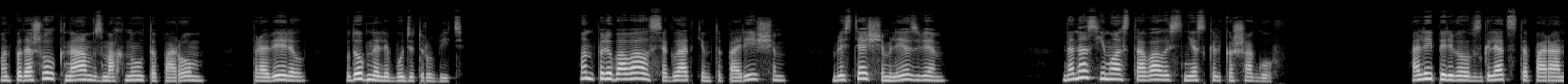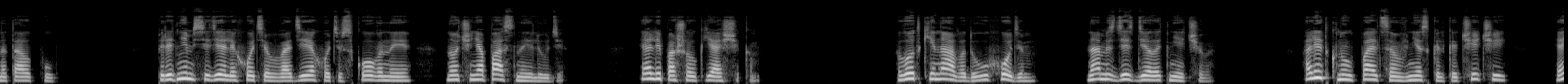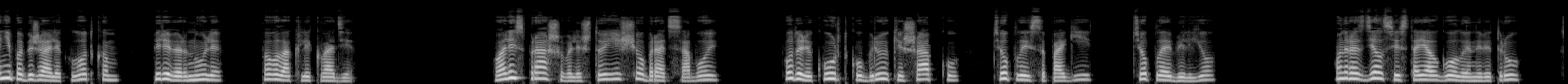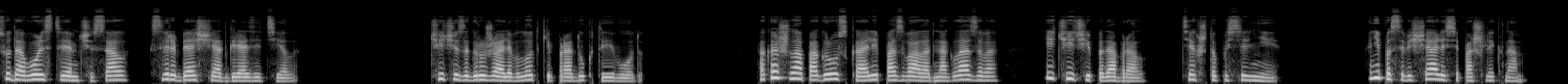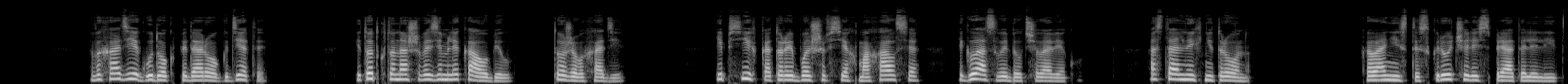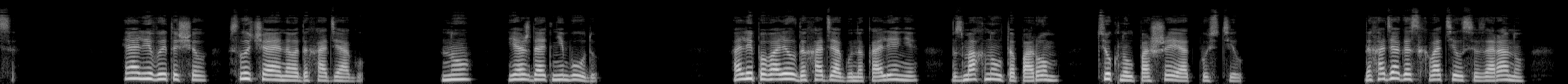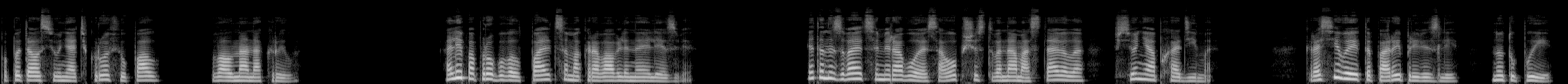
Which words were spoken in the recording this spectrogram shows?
Он подошел к нам, взмахнул топором, проверил, удобно ли будет рубить. Он полюбовался гладким топорищем, блестящим лезвием. До нас ему оставалось несколько шагов. Али перевел взгляд с топора на толпу. Перед ним сидели хоть и в воде, хоть и скованные, но очень опасные люди. И Али пошел к ящикам. «Лодки на воду, уходим. Нам здесь делать нечего». Али ткнул пальцем в несколько чечей, и они побежали к лодкам, перевернули, поволокли к воде. У Али спрашивали, что еще брать с собой, подали куртку, брюки, шапку, теплые сапоги, теплое белье. Он разделся и стоял голый на ветру, с удовольствием чесал свербящее от грязи тело. Чичи загружали в лодки продукты и воду. Пока шла погрузка, Али позвал Одноглазого, и Чичи подобрал тех, что посильнее. Они посовещались и пошли к нам. «Выходи, гудок-пидорок, где ты?» «И тот, кто нашего земляка убил, тоже выходи». И псих, который больше всех махался, и глаз выбил человеку. Остальных не трону. Колонисты скрючились, спрятали лица. И Али вытащил случайного доходягу. «Ну, я ждать не буду». Али повалил доходягу на колени, взмахнул топором, тюкнул по шее и отпустил. Доходяга схватился за рану, попытался унять кровь, упал, волна накрыла. Али попробовал пальцем окровавленное лезвие. Это называется мировое сообщество нам оставило все необходимое. Красивые топоры привезли, но тупые.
